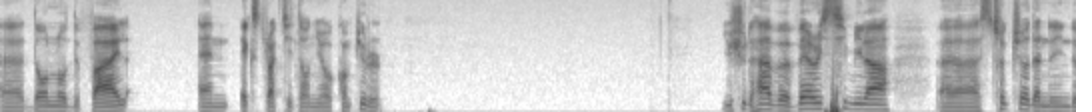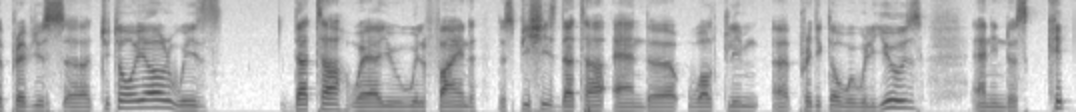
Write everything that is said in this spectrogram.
uh, download the file and extract it on your computer. You should have a very similar uh, structure than in the previous uh, tutorial with data where you will find the species data and the WorldClim uh, predictor we will use and in the script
